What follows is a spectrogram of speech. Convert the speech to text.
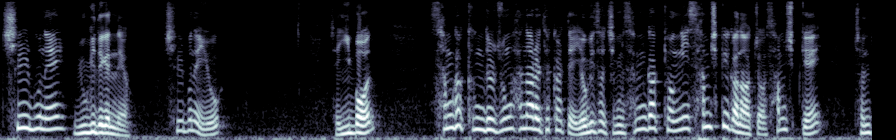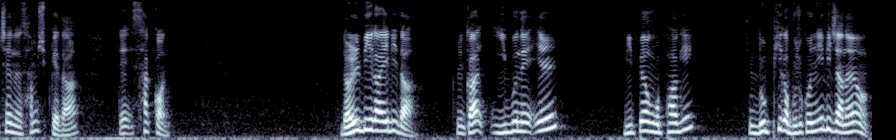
7분의 6이 되겠네요. 7분의 6. 자, 2번. 삼각형들 중 하나를 택할 때 여기서 지금 삼각형이 30개가 나왔죠. 30개. 전체는 30개다. 네, 사건. 넓이가 1이다. 그러니까 2분의 1 밑변 곱하기 지금 높이가 무조건 1이잖아요.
